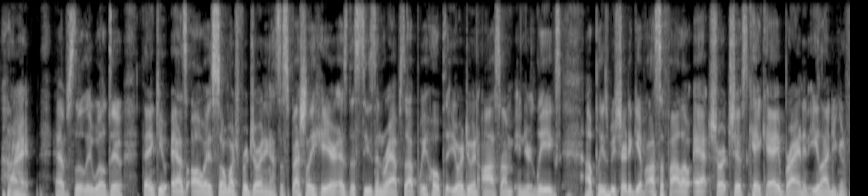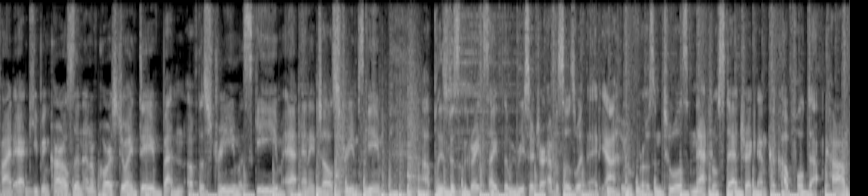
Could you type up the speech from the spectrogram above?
All right. Absolutely will do. Thank you, as always, so much for joining us, especially here as the season wraps up. We hope that you are doing awesome in your leagues. Uh, please be sure to give us a follow at Short Shifts KK. Brian and Elon you can find at Keeping Karlsson. And of course, join Dave Benton of the Stream Scheme at NHL Stream Scheme. Uh, please visit the great sites that we research our episodes with at Yahoo, Frozen Tools, Natural Stat Trick, and Cacupful.com.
